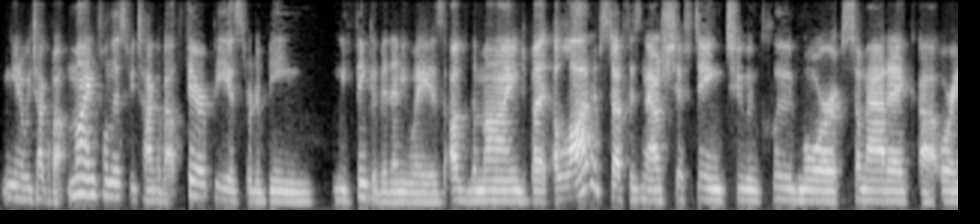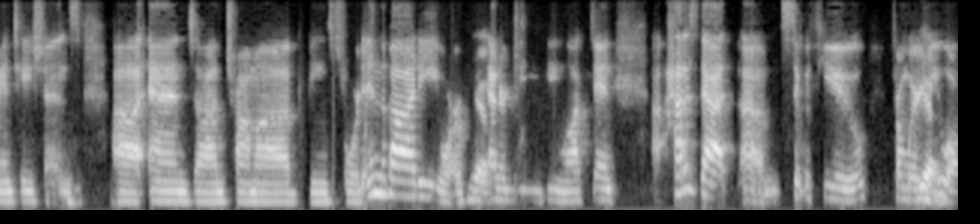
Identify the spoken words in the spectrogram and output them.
you know, we talk about mindfulness, we talk about therapy as sort of being, we think of it anyway, as of the mind, but a lot of stuff is now shifting to include more somatic uh, orientations uh, and um, trauma being stored in the body or yeah. energy being locked in. How does that um, sit with you from where yeah. you are?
